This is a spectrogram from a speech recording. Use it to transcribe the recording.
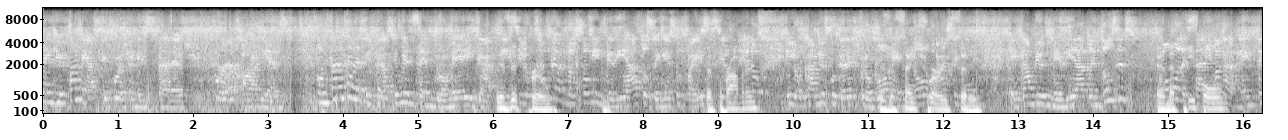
Thank you. Let me ask a question in Spanish for our audience. Con tanta desesperación en Centroamérica, Is y it si los true cambios no son inmediatos en esos países, si menos- y los cambios que ustedes proponen no hacen city. el cambio inmediato, entonces, and ¿cómo desaniman a la gente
